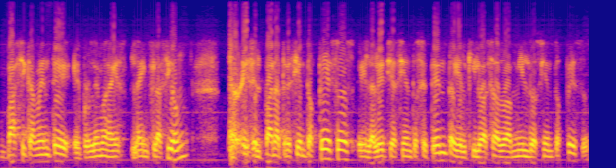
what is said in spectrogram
Básicamente el problema es la inflación. Es el pan a 300 pesos, es la leche a 170 y el kilo asado a 1.200 pesos.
